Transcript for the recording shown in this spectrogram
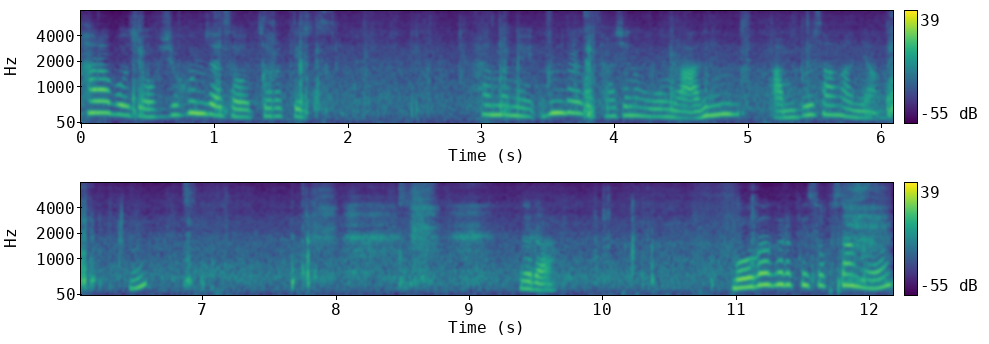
할아버지 없이 혼자서 저렇게 할머니 힘들게 사시는 거 보면 안, 안 불쌍하냐? 응? 누라 뭐가 그렇게 속상해?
